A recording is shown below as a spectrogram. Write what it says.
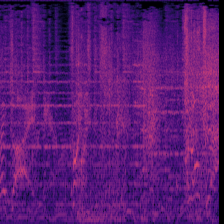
let die. Fight! This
